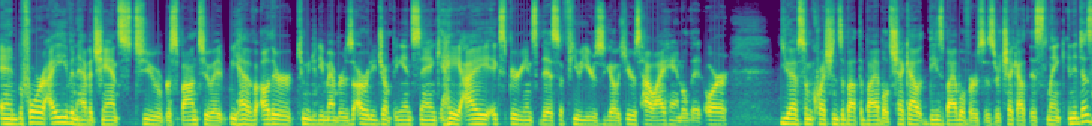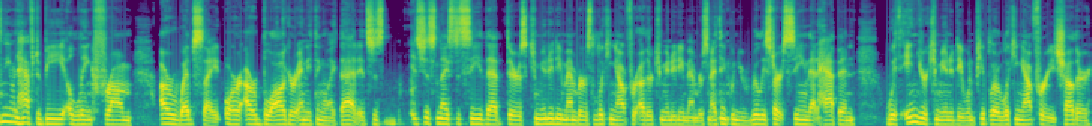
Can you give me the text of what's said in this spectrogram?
And before I even have a chance to respond to it, we have other community members already jumping in saying, "Hey, I experienced this a few years ago. Here's how I handled it." Or you have some questions about the Bible, check out these Bible verses or check out this link. And it doesn't even have to be a link from our website or our blog or anything like that. It's just it's just nice to see that there's community members looking out for other community members. And I think when you really start seeing that happen within your community, when people are looking out for each other,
